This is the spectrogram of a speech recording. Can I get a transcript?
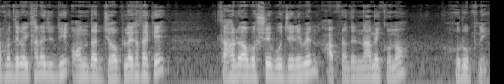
আপনাদের ওইখানে যদি অন দ্য জব লেখা থাকে, তাহলে অবশ্যই বুঝে নেবেন আপনাদের নামে কোনো হুরুপ নেই।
